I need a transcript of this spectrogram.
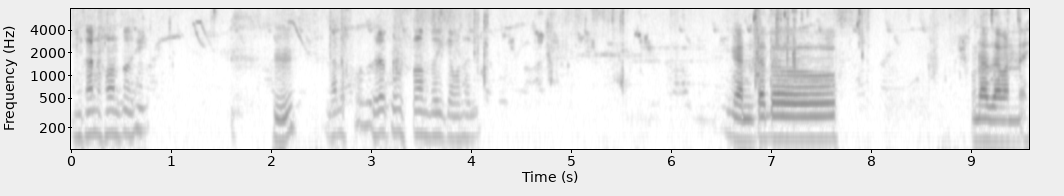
এখানে সন্তোষী হুম? এখানে কোন সন্তোষী কেমন হলি? গানটা তো শোনা যাবার নাই।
